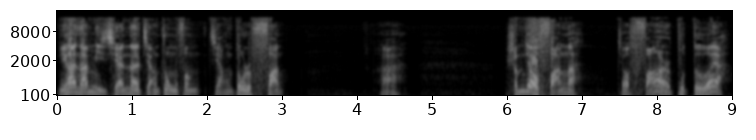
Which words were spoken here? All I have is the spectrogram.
你看咱们以前呢讲中风讲都是防，啊，什么叫防啊？叫防而不得呀，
